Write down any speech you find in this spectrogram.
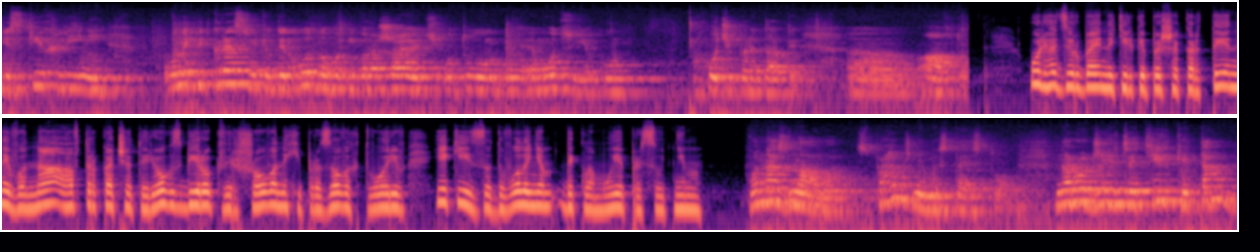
і різких ліній, вони підкреслюють один одного і виражають оту емоцію, яку хоче передати е, автор. Ольга Дзюрбей не тільки пише картини, вона авторка чотирьох збірок віршованих і прозових творів, які із задоволенням декламує присутнім. Вона знала, справжнє мистецтво народжується тільки там,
